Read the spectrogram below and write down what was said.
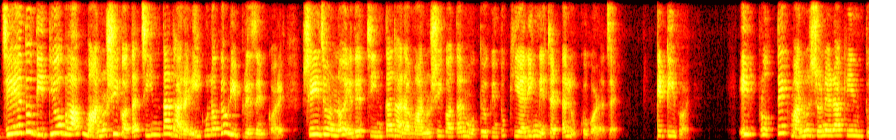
যেহেতু দ্বিতীয় ভাব মানসিকতা, চিন্তাধারা এইগুলোকেও রিপ্রেজেন্ট করে, সেই জন্য এদের চিন্তাধারা, মানসিকতার মধ্যেও কিন্তু কেয়ারিং নেচারটা লক্ষ্য করা যায়। ক্রিয়েটিভ হয়। এই প্রত্যেক মানুষজনেরা কিন্তু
